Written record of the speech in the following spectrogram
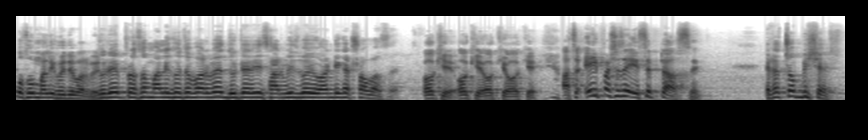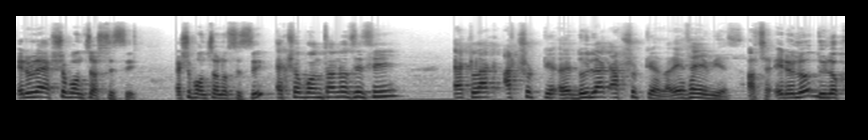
প্রথম মালিক হইতে পারবে। দুটোই প্রথম মালিক হতে পারবে দুটারই সার্ভিস বই ওয়ারেন্টি কার্ড সব আছে। ওকে ওকে ওকে ওকে। আচ্ছা এই পাশে যে এসেপটা আছে এটা চব্বিশের। এটা হলো একশো পঞ্চাশ সিসি। একশো পঞ্চান্ন সিসি। একশো পঞ্চান্ন সিসি এক লাখ আটষট্টি দুই লাখ আটষট্টি হাজার এফআইবিএস আচ্ছা এটা হলো দুই লক্ষ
